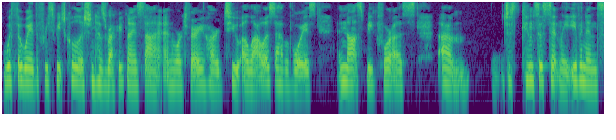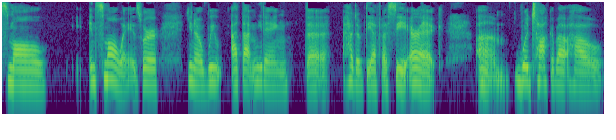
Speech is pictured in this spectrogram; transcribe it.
with the way the Free Speech Coalition has recognized that and worked very hard to allow us to have a voice and not speak for us um, just consistently, even in small in small ways. Where you know we at that meeting, the head of the FSC, Eric, um, would talk about how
